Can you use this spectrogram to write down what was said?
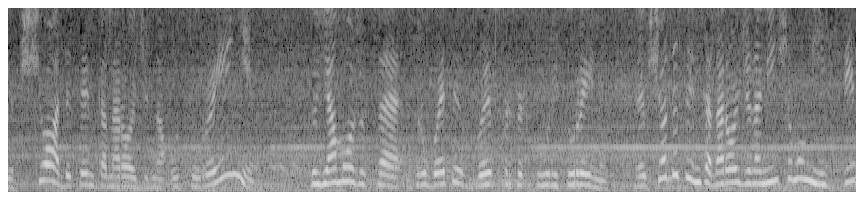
якщо дитинка народжена у Турині, то я можу це зробити в префектурі Турину. Ну, Якщо дитинка народжена в іншому місті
